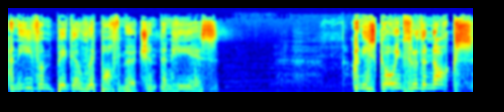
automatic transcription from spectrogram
an even bigger rip-off merchant than he is. And he's going through the knocks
